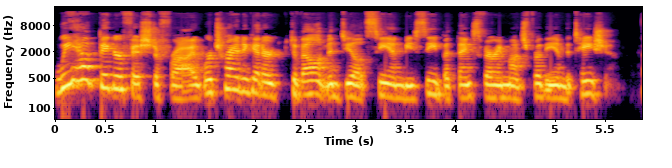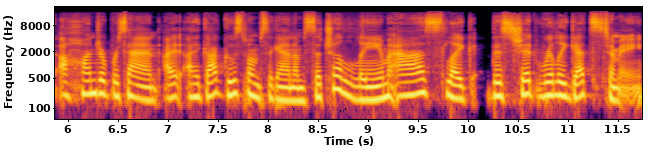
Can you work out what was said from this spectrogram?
we have bigger fish to fry. We're trying to get our development deal at CNBC, but thanks very much for the invitation. A hundred percent. I, I got goosebumps again. I'm such a lame ass. Like this shit really gets to me.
